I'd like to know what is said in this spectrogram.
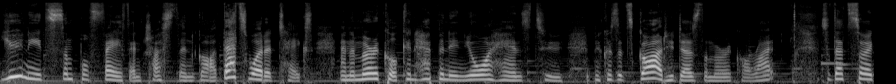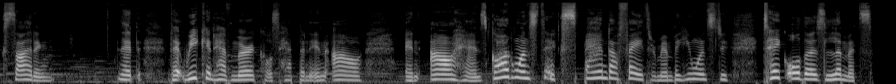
You need simple faith and trust in God. That's what it takes. And a miracle can happen in your hands too, because it's God who does the miracle, right? So that's so exciting that, that we can have miracles happen in our in our hands. God wants to expand our faith. Remember, He wants to take all those limits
